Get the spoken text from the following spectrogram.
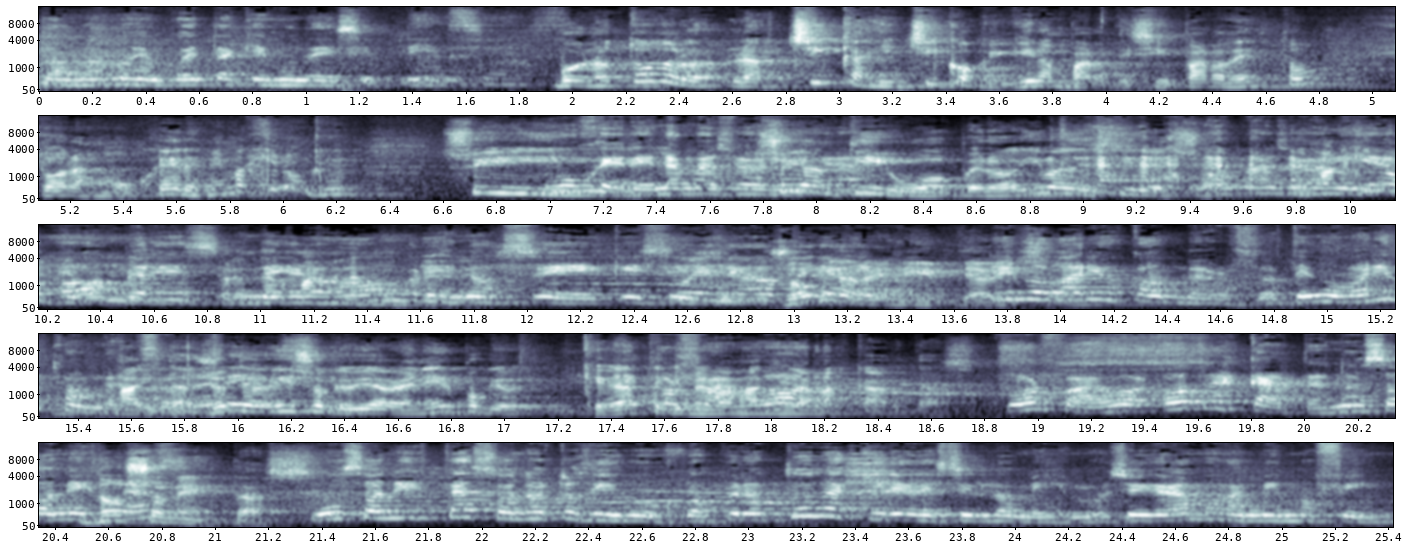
Tomamos en cuenta que es una disciplina. Bueno, todas las chicas y chicos que quieran participar de esto, todas las mujeres, me imagino que soy... Mujeres, la mayoría. Soy antiguo, pero iba a decir eso. La me mayoría. imagino que hombres, más hombres, mujeres. no sé, qué sé Bueno, yo. Yo voy a Pero venir, te aviso. Tengo ¿eh? varios conversos, tengo varios conversos. Ahí está, yo te aviso que voy a venir porque quedaste Por que me vas a favor, tirar las cartas. Por favor, otras cartas, no son estas. No son estas. No son estas, son otros dibujos, pero todas quiere decir lo mismo. Llegamos al mismo fin.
